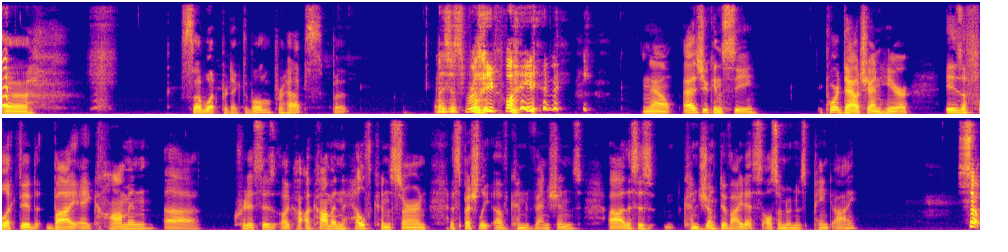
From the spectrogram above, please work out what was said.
uh, somewhat predictable, perhaps, but it's just really funny to me. Now, as you can see, poor Diaochan here is afflicted by a common uh, criticism, a, a common health concern, especially of conventions. Uh, this is conjunctivitis, also known as pink eye. So,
